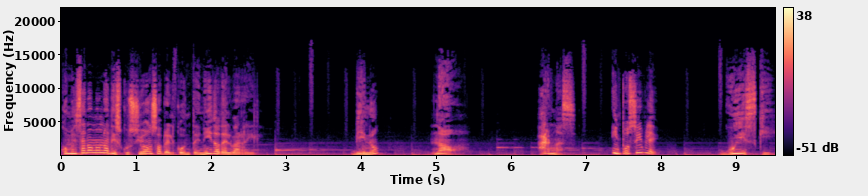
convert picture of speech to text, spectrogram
comenzaron una discusión sobre el contenido del barril. ¿Vino? No. Armas. Imposible. Whisky.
